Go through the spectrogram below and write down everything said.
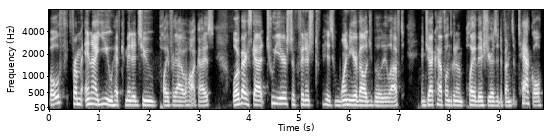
both from NIU, have committed to play for the Iowa Hawkeyes. Lorbeck's got two years to finish his one year of eligibility left, and Jack Heflin's going to play this year as a defensive tackle.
